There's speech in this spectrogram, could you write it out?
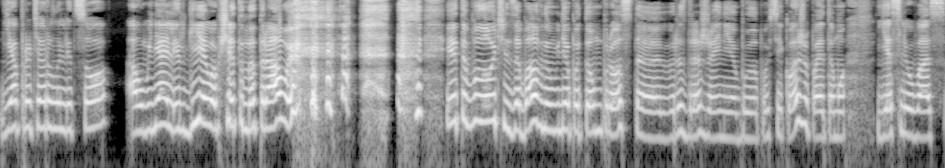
я протерла лицо, а у меня аллергия вообще-то на травы. И это было очень забавно, у меня потом просто раздражение было по всей коже, поэтому если у вас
